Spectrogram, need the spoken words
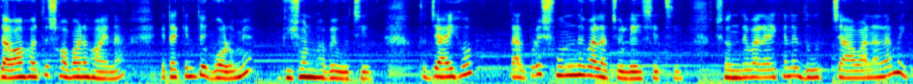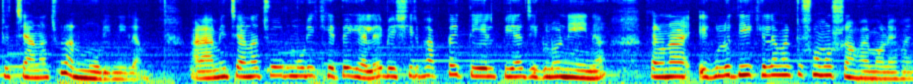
দেওয়া হয়তো সবার হয় না। এটা কিন্তু গরমে ভীষণভাবে উচিত। তো যাই হোক, তারপরে সন্ধেবেলা চলে এসেছি। সন্ধেবেলা এখানে দুধ, চা বানালাম, একটু চানাচুর আর মুড়ি নিলাম। আর আমি চানাচুর, মুড়ি খেতে গেলে বেশিরভাগটাই তেল, পেঁয়াজ এগুলো নেই না। কেননা এগুলো দিয়ে খেলে আমার একটু সমস্যা হয় মনে হয়।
